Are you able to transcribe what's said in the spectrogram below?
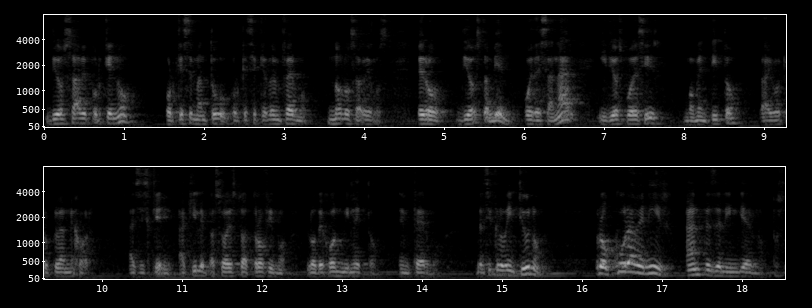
Dios sabe por qué no, por qué se mantuvo, por qué se quedó enfermo. No lo sabemos. Pero Dios también puede sanar y Dios puede decir, momentito, hay otro plan mejor. Así es que aquí le pasó esto a Trófimo, lo dejó en Mileto, enfermo. Versículo 21. Procura venir antes del invierno. Pues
